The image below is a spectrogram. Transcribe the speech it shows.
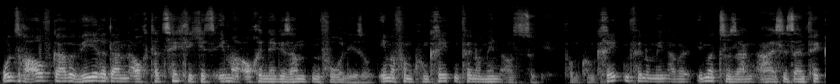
Unsere Aufgabe wäre dann auch tatsächlich jetzt immer auch in der gesamten Vorlesung, immer vom konkreten Phänomen auszugehen. Vom konkreten Phänomen aber immer zu sagen, ah, es ist ein Fait.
